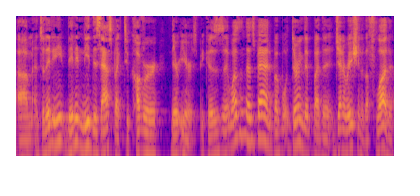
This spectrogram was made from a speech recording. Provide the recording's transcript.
um, and so they didn't need, they didn't need this aspect to cover their ears because it wasn't as bad. But during the by the generation of the flood,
